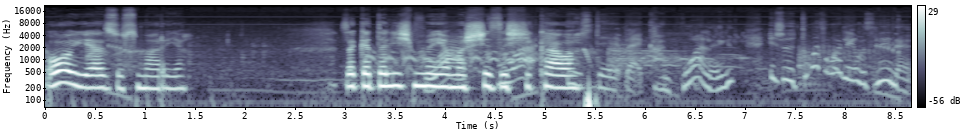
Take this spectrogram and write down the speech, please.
O Jezus Maria. Zagadaliśmy ją, aż się zesikała. Is that that kind of one? Is it what what it was near that?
